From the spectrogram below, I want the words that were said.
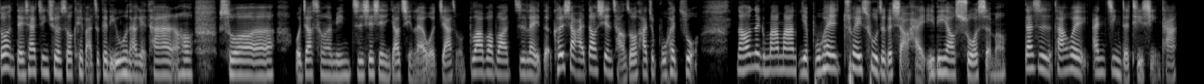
说你，等一下进去的时候可以把这个礼物拿给他，然后说，呃，我叫什么名字，谢谢你邀请来我家什么。blah blah blah 之类的，可是小孩到现场之后，他就不会做，然后那个妈妈也不会催促这个小孩一定要说什么，但是他会安静的提醒他。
